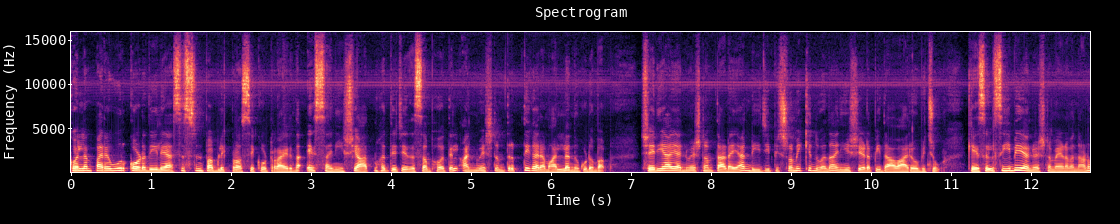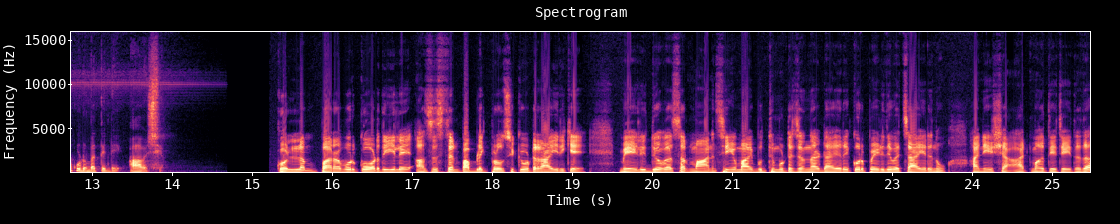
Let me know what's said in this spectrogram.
കൊല്ലം പരവൂർ കോടതിയിലെ അസിസ്റ്റന്റ് പബ്ലിക് പ്രോസിക്യൂട്ടറായിരുന്ന എസ് അനീഷ ആത്മഹത്യ ചെയ്ത സംഭവത്തിൽ അന്വേഷണം തൃപ്തികരമല്ലെന്ന് കുടുംബം. ശരിയായ അന്വേഷണം തടയാൻ ഡി ജി പി ശ്രമിക്കുന്നുവെന്ന് അനീഷയുടെ പിതാവ് ആരോപിച്ചു. കേസിൽ സി ബി ഐ അന്വേഷണം വേണമെന്നാണ് കുടുംബത്തിന്റെ ആവശ്യം. കൊല്ലം പറവൂർ കോടതിയിലെ അസിസ്റ്റന്റ് പബ്ലിക് പ്രോസിക്യൂട്ടറായിരിക്കെ മേലുദ്യോഗസ്ഥർ മാനസികമായി ബുദ്ധിമുട്ടിച്ചെന്ന് ഡയറി കുറിപ്പ് എഴുതി വെച്ചായിരുന്നു അനീഷ ആത്മഹത്യ ചെയ്തത്.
